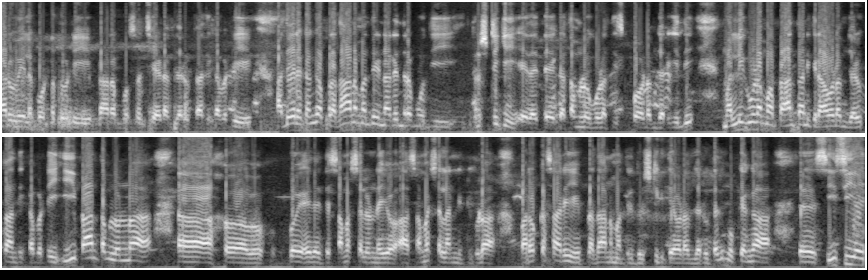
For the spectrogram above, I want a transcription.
ఆరు వేల కోట్లతోటి ప్రారంభోత్సవం చేయడం జరుగుతుంది కాబట్టి అదే రకంగా ప్రధానమంత్రి నరేంద్ర మోదీ దృష్టికి ఏదైతే గతంలో కూడా తీసుకుపోవడం జరిగింది మళ్ళీ కూడా మా ప్రాంతానికి రావడం జరుగుతుంది. కాబట్టి ఈ ప్రాంతంలో ఉన్న ఏదైతే సమస్యలు ఉన్నాయో ఆ సమస్యలన్నిటి కూడా మరొక్కసారి ప్రధానమంత్రి దృష్టికి తేవడం జరుగుతుంది. ముఖ్యంగా సిసిఐ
